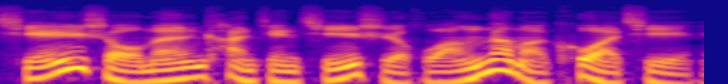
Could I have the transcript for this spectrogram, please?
前手们看见秦始皇那么阔气，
